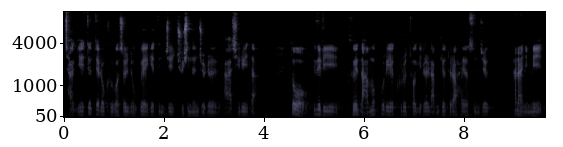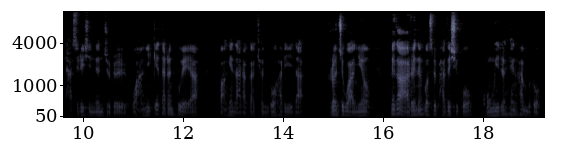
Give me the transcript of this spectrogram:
자기의 뜻대로 그것을 누구에게든지 주시는 줄을 아시리이다. 또 그들이 그 나무 뿌리에 그루터기를 남겨두라 하였은즉 하나님이 다스리시는 줄을 왕이 깨달은 후에야 왕의 나라가 견고하리이다. 그런즉 왕이여 내가 아뢰는 것을 받으시고 공의를 행함으로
